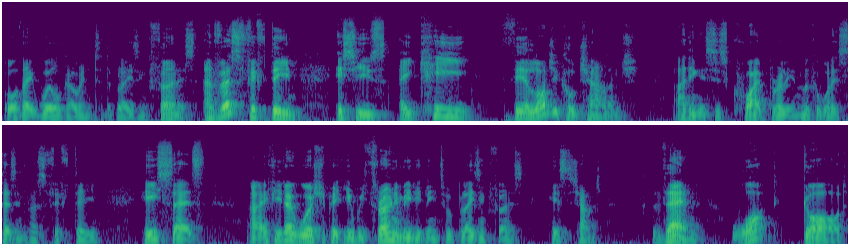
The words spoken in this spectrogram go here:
or they will go into the blazing furnace. And verse 15 issues a key theological challenge. I think this is quite brilliant. Look at what it says in verse 15. He says, uh, If you don't worship it, you'll be thrown immediately into a blazing furnace. Here's the challenge. Then, what God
